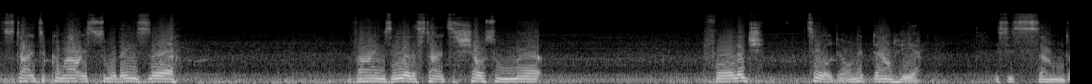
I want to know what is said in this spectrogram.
starting to come out. Is some of these uh, vines here they're starting to show some uh, foliage. Tail down it down here. This is sand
